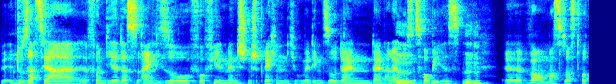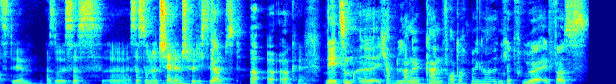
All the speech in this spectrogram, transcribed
Du sagst ja von dir, dass eigentlich so vor vielen Menschen sprechen nicht unbedingt so dein, dein allergrößtes Hobby ist. Äh, warum machst du das trotzdem? Also ist das, äh, ist das so eine Challenge für dich selbst? Ja, äh, äh. Okay. Nee, zum, äh, ich habe lange keinen Vortrag mehr gehalten. Ich habe früher etwas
